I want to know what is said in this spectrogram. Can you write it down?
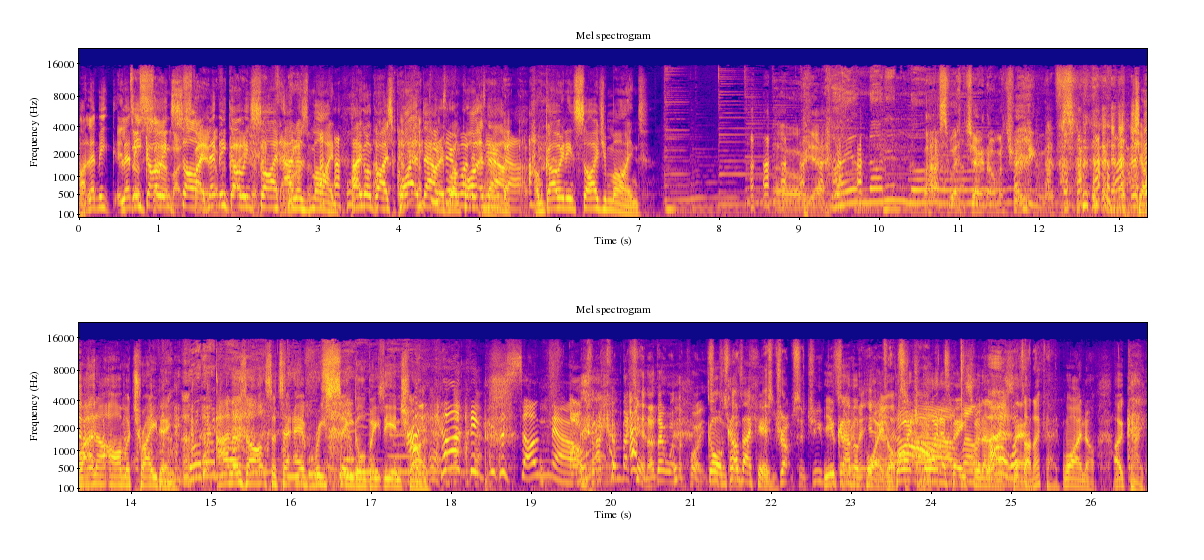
Uh, let me It let me go like inside. let me go inside? Anna's mind. Hang on, guys. Quieten down, everyone. Quieten down. that. I'm going inside your mind. Oh yeah. That's where Joan Armatrading lives. Joanna Armatrading. Anna's answer to every single beat the intro. I can't think of the song now. Oh, can I come back in? I don't want the points. Go on, come back in. It's drops of Jupiter. You can have a point. Yeah. Point, Ah, point apiece well for the done. lads. Oh, well done, okay. Why not? Okay.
